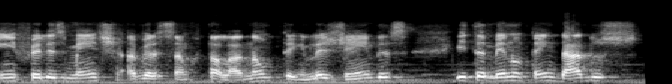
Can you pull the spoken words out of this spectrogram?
Infelizmente, a versão que está lá não tem legendas e também não tem dados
